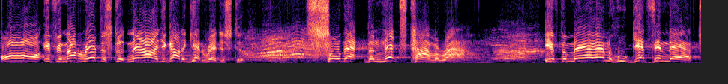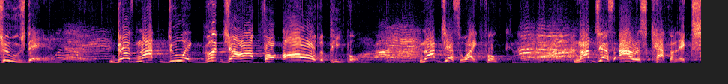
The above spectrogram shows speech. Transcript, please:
Or if you're not registered now, you got to get registered. So that the next time around, if the man who gets in there Tuesday does not do a good job for all the people, not just white folk, not just Irish Catholics,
